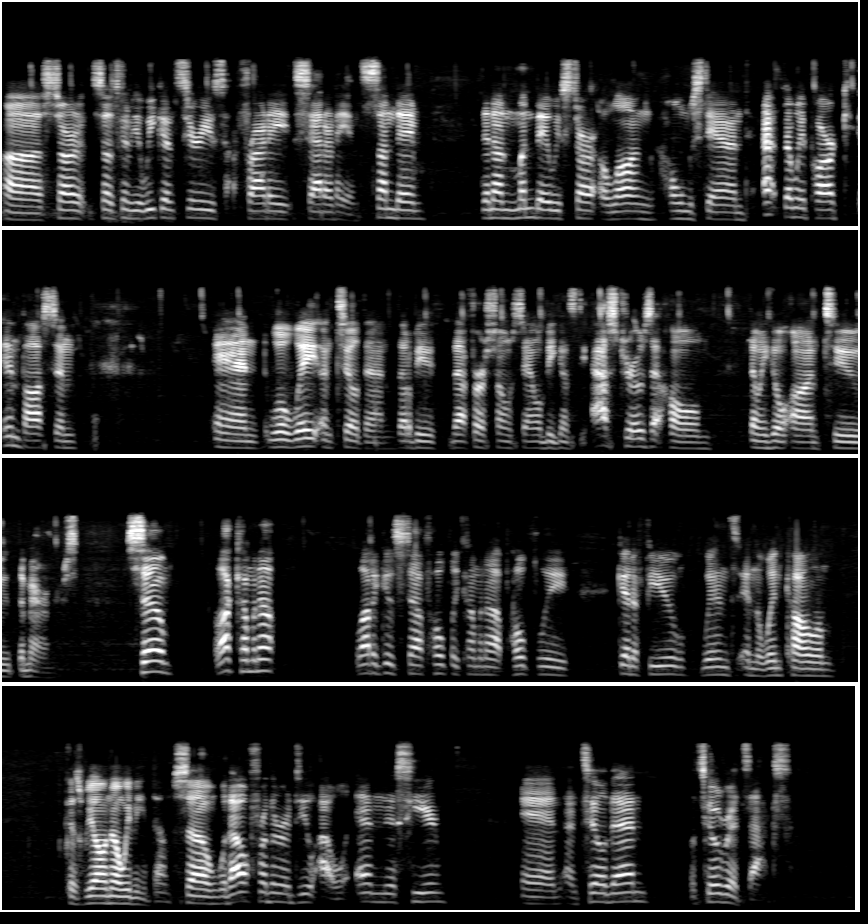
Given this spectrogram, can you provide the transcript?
Uh, start so it's to be a weekend series Friday, Saturday, and Sunday. Then on Monday, we start a long homestand at Fenway Park in Boston. And we'll wait until then. That'll be that first homestand will be against the Astros at home. Then we go on to the Mariners. So, a lot coming up. A lot of good stuff hopefully coming up. Hopefully, get a few wins in the win column because we all know we need them. So, without further ado, I will end this here. And until then, let's go, Red Sox.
